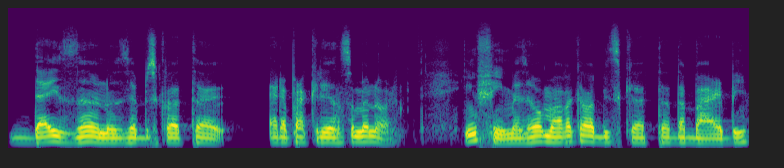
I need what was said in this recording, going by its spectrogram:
10 anos e a bicicleta era para criança menor. Enfim, mas eu amava aquela bicicleta da Barbie.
